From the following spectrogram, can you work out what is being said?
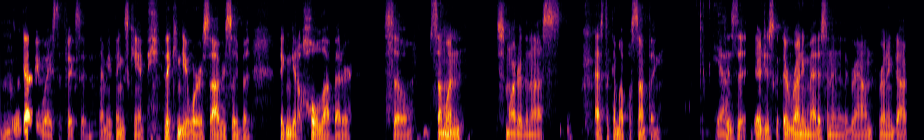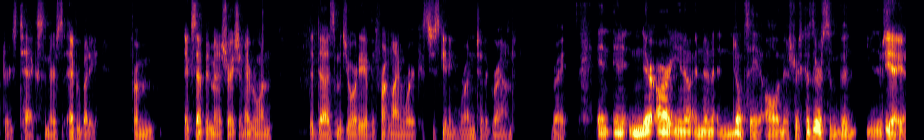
mm. there's got to be ways to fix it. I mean, things can't be they can get worse, obviously, but they can get a whole lot better. So someone mm. smarter than us has to come up with something. Yeah, because they're just they're running medicine into the ground, running doctors, techs, and there's everybody from except administration, everyone that does majority of the frontline work is just getting run to the ground. Right. And, and there are, you know, and, and you don't say all administrators because there's some good, there's some yeah, good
